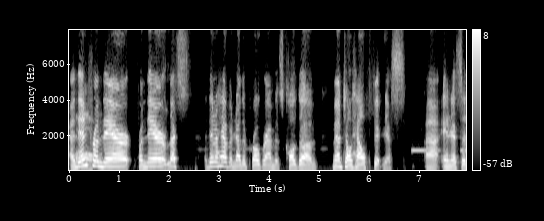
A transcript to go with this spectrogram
and then Wow. from there from there let's and then i have another program that's called um, mental health fitness uh, and it's a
